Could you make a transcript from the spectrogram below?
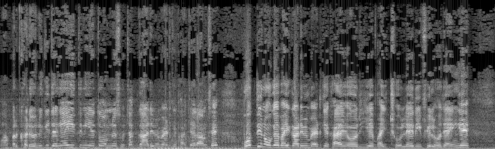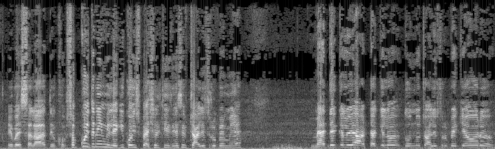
वहाँ पर खड़े होने की जगह ही इतनी है तो हमने सोचा गाड़ी में बैठ के खाते आराम से। बहुत दिन हो गए भाई गाड़ी में बैठ के खाए, और ये भाई छोले रिफिल हो जाएँगे। ये भाई सलाद देखो, सबको इतनी मिलेगी, कोई स्पेशल चीज़ नहीं, सिर्फ़ चालीस रुपए में है। मैदे किलो या आटा किलो दोनों चालीस रुपए के और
